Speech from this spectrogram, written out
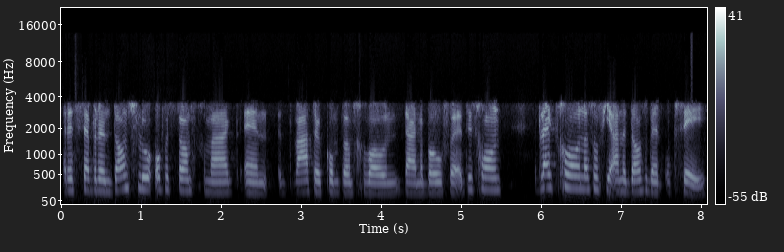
Er is, ze hebben een dansvloer op het strand gemaakt. En het water komt dan gewoon daar naar boven. Het is gewoon... Het lijkt gewoon alsof je aan het dansen bent op zee.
